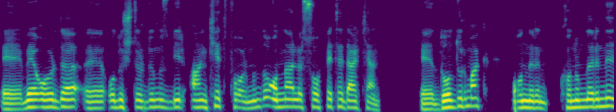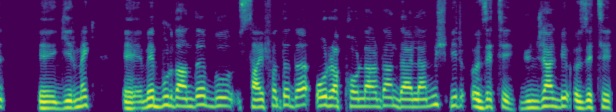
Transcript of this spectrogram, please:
E, ve orada e, oluşturduğumuz bir anket formunu onlarla sohbet ederken e, doldurmak, onların konumlarını e, girmek e, ve buradan da bu sayfada da o raporlardan derlenmiş bir özeti, güncel bir özeti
